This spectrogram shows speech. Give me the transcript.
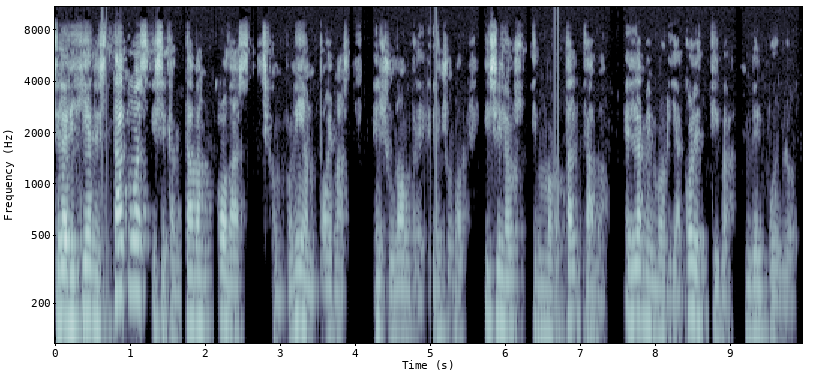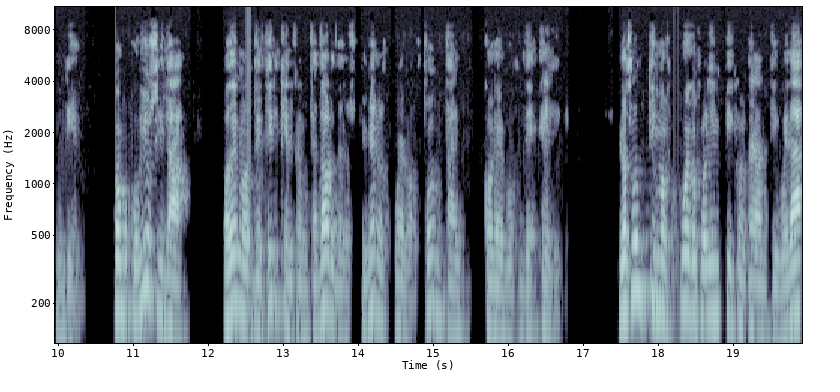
Se le erigían estatuas y se cantaban odas, se componían poemas en su nombre, en su honor, y se los inmortalizaba en la memoria colectiva del pueblo griego. Como curiosidad, podemos decir que el vencedor de los primeros Juegos fue un tal Corebo de Élide. Los últimos Juegos Olímpicos de la Antigüedad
